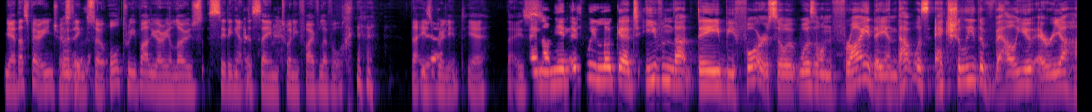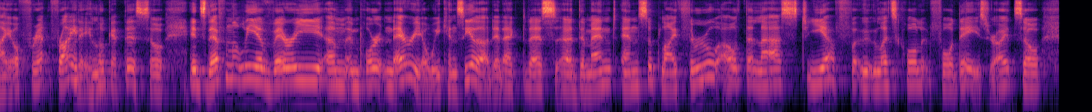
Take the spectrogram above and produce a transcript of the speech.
yeah, that's very interesting. So all three value area lows sitting at the same 25 level. that is yeah. brilliant. Yeah. That is And I mean if we look at even that day before, so it was on Friday and that was actually the value area high of Friday. Look at this. So it's definitely a very um, important area. We can see that it acted as uh, demand and supply throughout the last yeah, let's call it 4 days, right? So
